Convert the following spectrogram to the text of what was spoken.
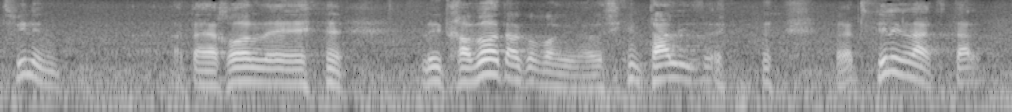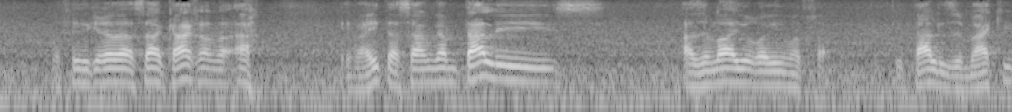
תפילין, אתה יכול להתחוות על כל פנים, אבל אם טליס, תפילין הנחת, טליס. הפרידיקער רבי עשה ככה, אה, אם היית שם גם טליס, אז הם לא היו רואים אותך. כי טליס זה מקיף,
